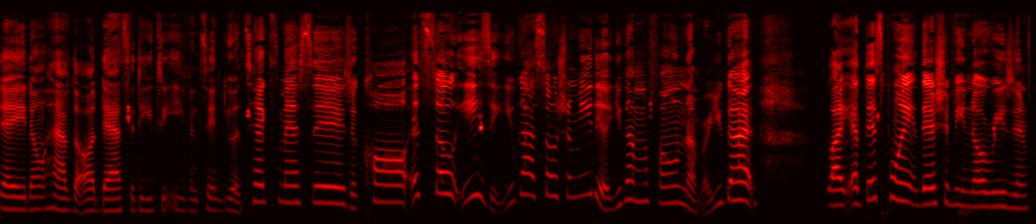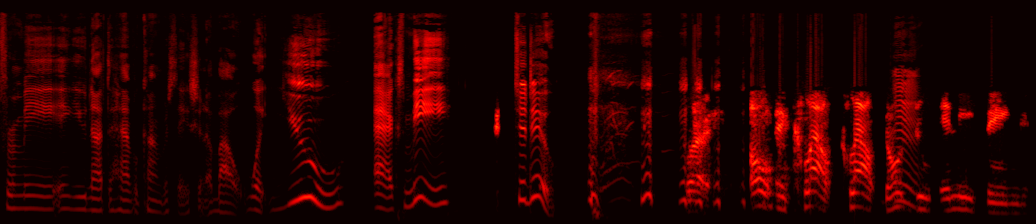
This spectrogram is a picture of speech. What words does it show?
they don't have the audacity to even send you a text message, a call. It's so easy. You got social media, you got my phone number, you got like at this point there should be no reason for me and you not to have a conversation about what you asked me to do. right. Oh, and clout, clout. Don't mm. do anything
